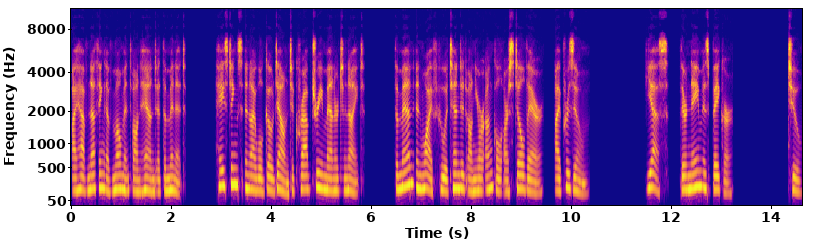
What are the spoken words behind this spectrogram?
I have nothing of moment on hand at the minute. Hastings and I will go down to Crabtree Manor tonight. The man and wife who attended on your uncle are still there, I presume. Yes, their name is Baker. 2.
